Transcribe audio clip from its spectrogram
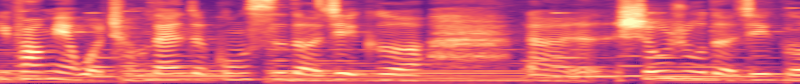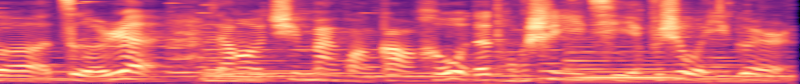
一方面我承担着公司的这个，呃，收入的这个责任，然后去卖广告，和我的同事一起，也不是我一个人。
